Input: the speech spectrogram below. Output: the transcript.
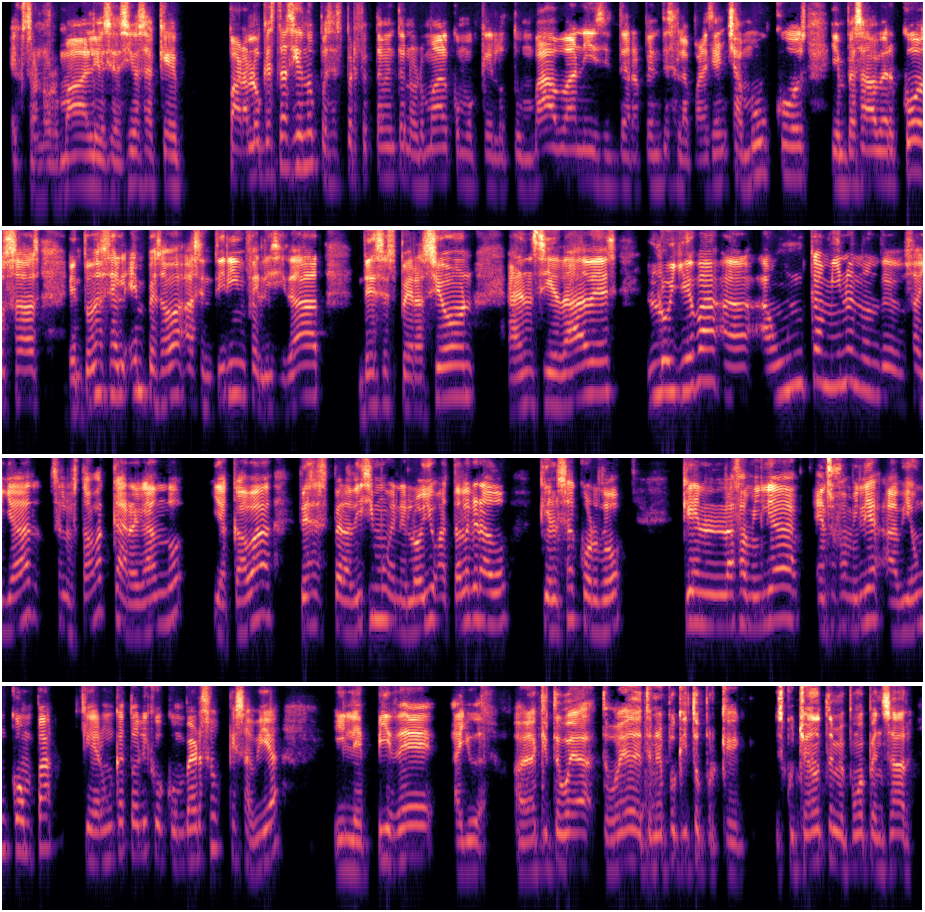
extranormales y así, o sea que para lo que está haciendo pues es perfectamente normal, como que lo tumbaban y de repente se le aparecían chamucos y empezaba a ver cosas, entonces él empezaba a sentir infelicidad, desesperación, ansiedades, lo lleva a, a un camino en donde, o sea, ya se lo estaba cargando y acaba desesperadísimo en el hoyo a tal grado que él se acordó que en la familia, en su familia había un compa que era un católico converso que sabía y le pide ayuda. A ver, aquí te voy a, te voy a detener poquito porque escuchándote me pongo a pensar.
